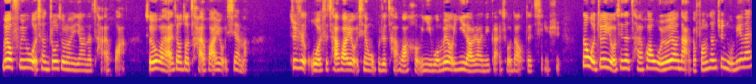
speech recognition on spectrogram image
没有赋予我像周杰伦一样的才华，所以我把它叫做才华有限嘛。就是我是才华有限，我不是才华横溢，我没有溢到让你感受到我的情绪。那我这个有限的才华，我又要哪个方向去努力嘞？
